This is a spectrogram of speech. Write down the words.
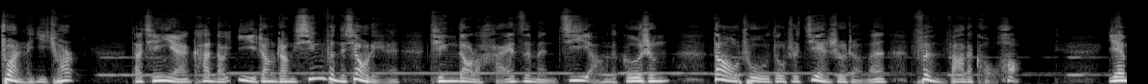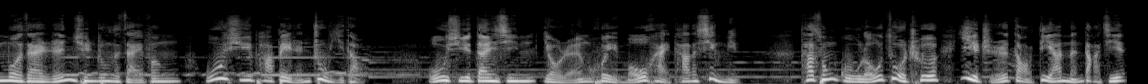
转了一圈他亲眼看到一张张兴奋的笑脸，听到了孩子们激昂的歌声，到处都是建设者们奋发的口号。淹没在人群中的载沣，无需怕被人注意到，无需担心有人会谋害他的性命。他从鼓楼坐车一直到地安门大街，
